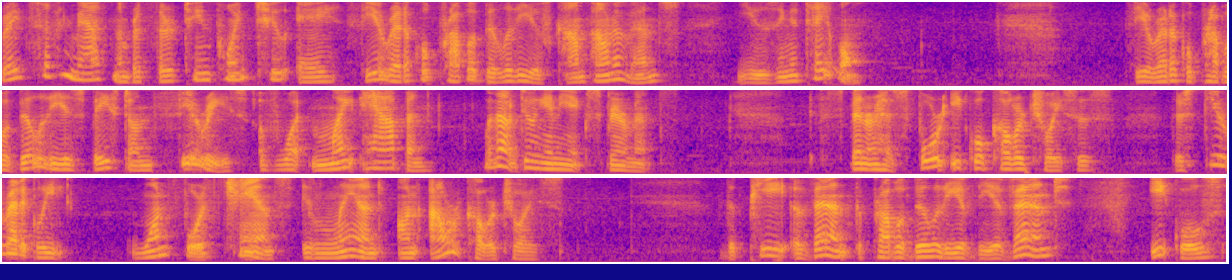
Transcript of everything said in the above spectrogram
Grade 7 Math number 13.2a, Theoretical Probability of Compound Events Using a Table. Theoretical probability is based on theories of what might happen without doing any experiments. If a spinner has four equal color choices, there's theoretically one-fourth chance it'll land on our color choice. The P event, the probability of the event, equals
